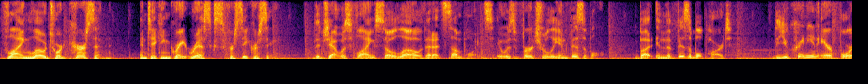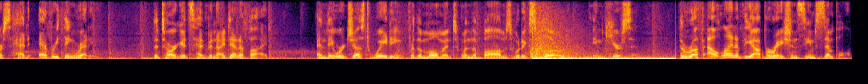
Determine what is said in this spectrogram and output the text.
flying low toward Kherson and taking great risks for secrecy. The jet was flying so low that at some points it was virtually invisible, but in the visible part, the Ukrainian Air Force had everything ready. The targets had been identified, and they were just waiting for the moment when the bombs would explode in Kherson. The rough outline of the operation seemed simple.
